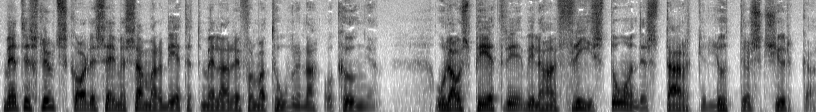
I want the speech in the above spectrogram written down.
Men till slut skar det sig med samarbetet mellan reformatorerna och kungen. Olaus Petri ville ha en fristående, stark luthersk kyrka.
